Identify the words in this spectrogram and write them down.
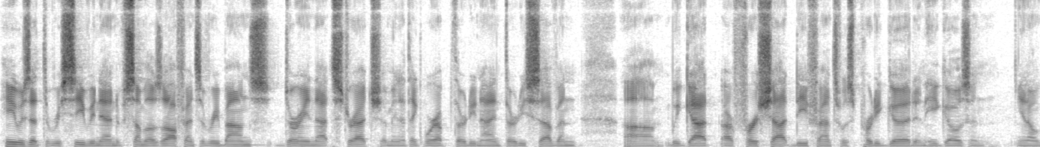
he was at the receiving end of some of those offensive rebounds during that stretch. I mean, I think we're up 39, 37. Um, we got our first shot defense was pretty good, and he goes and you know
